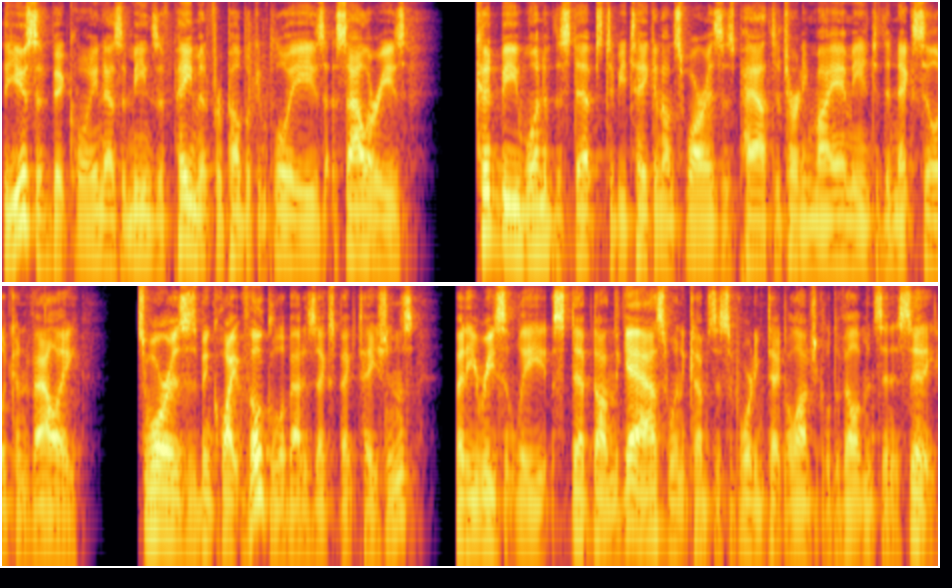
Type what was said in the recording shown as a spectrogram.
the use of Bitcoin as a means of payment for public employees' salaries could be one of the steps to be taken on Suarez's path to turning Miami into the next Silicon Valley. Suarez has been quite vocal about his expectations, but he recently stepped on the gas when it comes to supporting technological developments in his city.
